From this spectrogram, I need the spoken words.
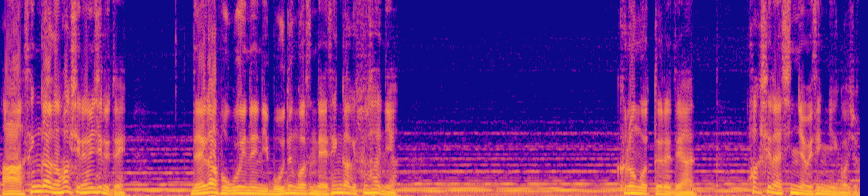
아, 생각은 확실히 현실이 돼. 내가 보고 있는 이 모든 것은 내 생각의 소산이야. 그런 것들에 대한 확실한 신념이 생긴 거죠.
